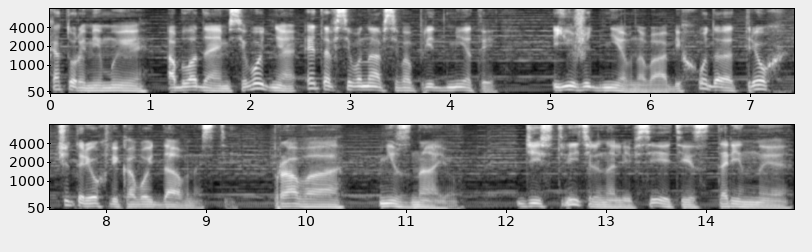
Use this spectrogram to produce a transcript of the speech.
которыми мы обладаем сегодня, это всего-навсего предметы – ежедневного обихода трех-четырехвековой давности. Право не знаю, действительно ли все эти старинные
